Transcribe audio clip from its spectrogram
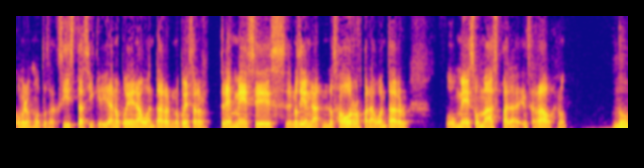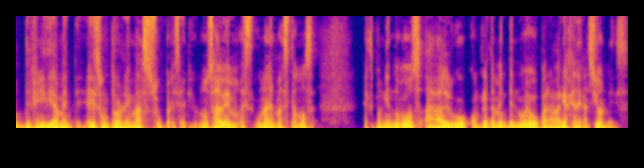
como los mototaxistas y que ya no pueden aguantar, no pueden estar tres meses, no tienen los ahorros para aguantar un mes o más para encerrados, ¿no? No, definitivamente. Es un problema súper serio. No sabemos, una vez más, estamos exponiéndonos a algo completamente nuevo para varias generaciones.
